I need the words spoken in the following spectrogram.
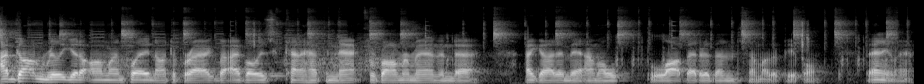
I've gotten really good at online play, not to brag, but I've always kind of had the knack for Bomberman, and uh, I gotta admit, I'm a lot better than some other people. Anyway,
